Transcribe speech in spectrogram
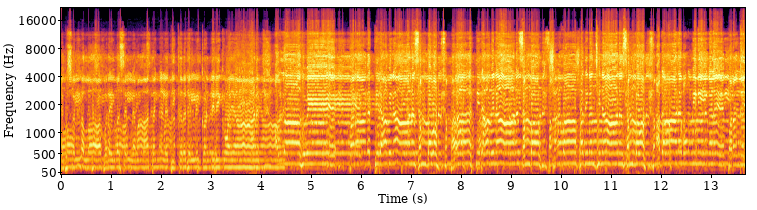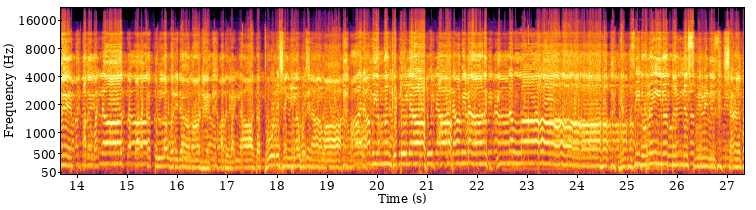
നബി സല്ലല്ലാഹു അലൈഹി വസല്ലമ ദിക്ർ ചൊല്ലിക്കൊണ്ടിരിക്കുകയാണ്. അല്ലാഹുവേ സംഭവം. സംഭവം. പതിനഞ്ചിനാണ് സംഭവം. അതാണ് മുഅ്മിനീങ്ങളെ പറഞ്ഞത്. അത് വല്ലാത്ത പറക്കത്തുള്ള ഒരു രാമാണ്. അത് വല്ലാത്ത പൂരുഷയുള്ള ഒരു രാവാ. ആ രാവിയൊന്നും കിട്ടൂല. ആ രാവിലാണ് ഇന്നല്ലാഹ ينزل ليلة النصف من شعبان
